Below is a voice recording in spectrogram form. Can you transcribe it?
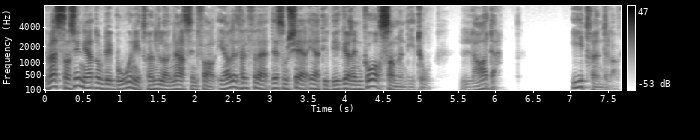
Det mest sannsynlige er at hun blir boende i Trøndelag nær sin far, i alle tilfeller det som skjer er at de bygger en gård sammen, de to, Lade i Trøndelag.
